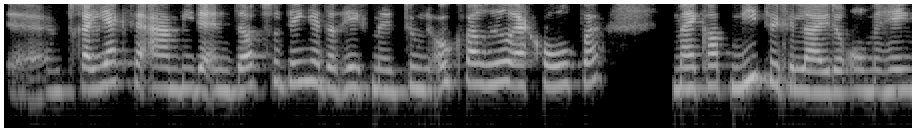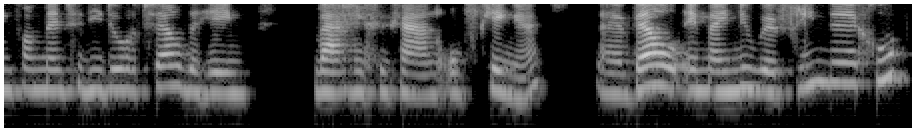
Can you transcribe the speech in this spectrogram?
uh, trajecten aanbieden en dat soort dingen. Dat heeft me toen ook wel heel erg geholpen. Maar ik had niet de geluiden om me heen van mensen die door hetzelfde heen waren gegaan of gingen. Uh, wel in mijn nieuwe vriendengroep,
